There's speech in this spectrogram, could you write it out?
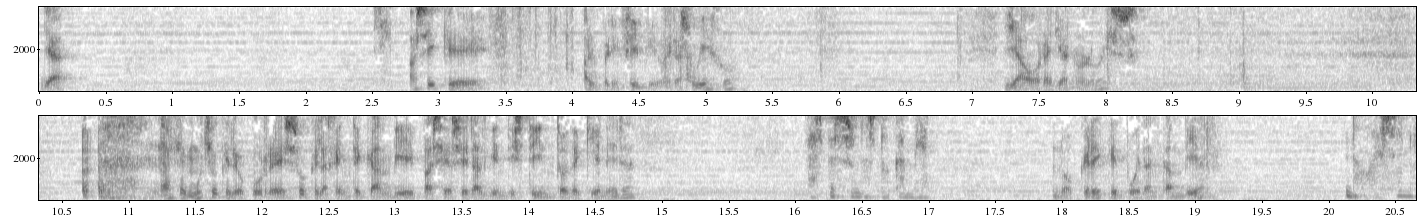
Ya. Sí. Así que al principio era su hijo y ahora ya no lo es. ¿Hace mucho que le ocurre eso, que la gente cambie y pase a ser alguien distinto de quien era? Las personas no cambian. ¿No cree que puedan cambiar? No, eso no.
